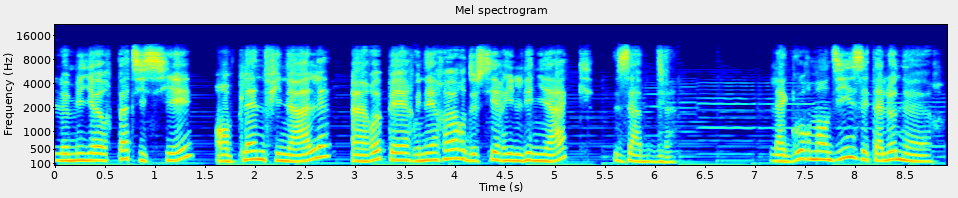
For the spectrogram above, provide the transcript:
Le meilleur pâtissier, en pleine finale, un repère une erreur de Cyril Lignac, Zabd. La gourmandise est à l'honneur.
